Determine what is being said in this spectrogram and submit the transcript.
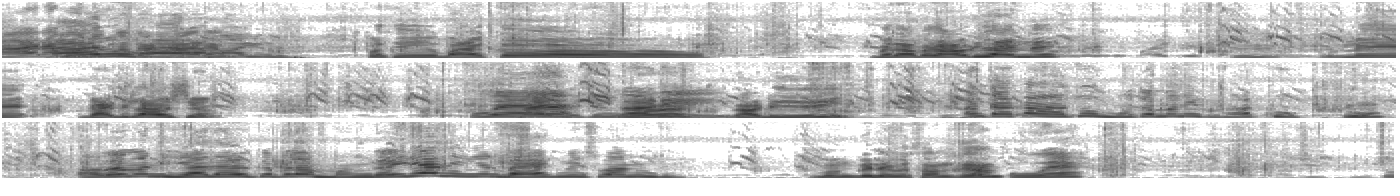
હારા હારા મળ્યું. પછી બાઇક બરાબર આવડી જાય ને? એટલે ગાડી લાવશે. ઓએ ગાડી. અને કાકા આ હું તમને એક વાત કહું. શું હવે મને યાદ આવ્યું કે પેલા મંગાઈ રહ્યા ને અહીંયા બાઇક વેચવાનું છે. મંગઈ વેચવાનું છે એમ? ઓએ તો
